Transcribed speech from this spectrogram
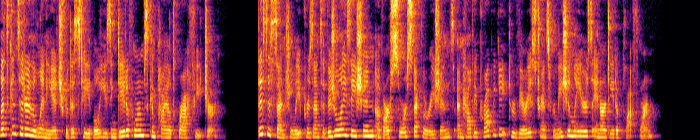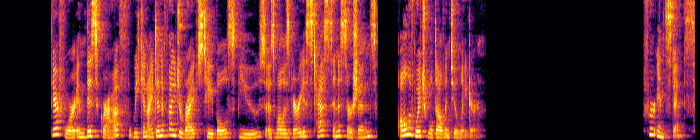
Let's consider the lineage for this table using Dataform's compiled graph feature. This essentially presents a visualization of our source declarations and how they propagate through various transformation layers in our data platform. Therefore, in this graph, we can identify derived tables, views, as well as various tests and assertions, all of which we'll delve into later. For instance,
